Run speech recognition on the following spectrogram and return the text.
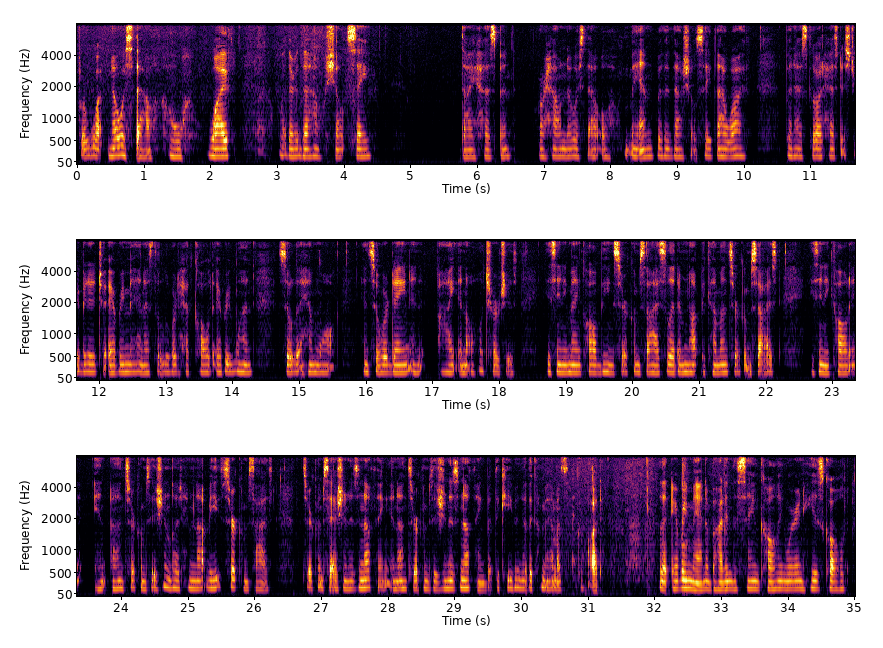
For what knowest thou, O wife, whether thou shalt save thy husband? Or how knowest thou, O man, whether thou shalt save thy wife? But as God has distributed to every man as the Lord hath called every one, so let him walk. And so ordain and I in all churches. Is any man called being circumcised? Let him not become uncircumcised. Is any called in uncircumcision? Let him not be circumcised. Circumcision is nothing, and uncircumcision is nothing but the keeping of the commandments of God. Let every man abide in the same calling wherein he is called.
